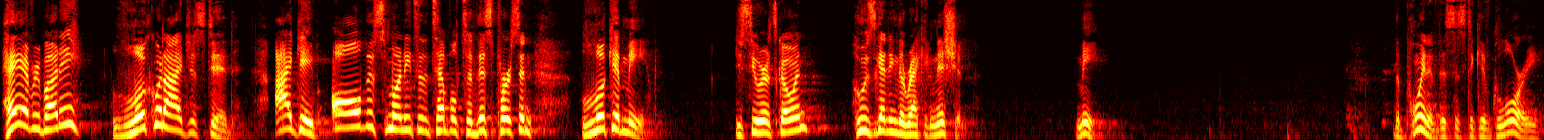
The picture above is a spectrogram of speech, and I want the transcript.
Hey, everybody, look what I just did. I gave all this money to the temple to this person. Look at me. Do you see where it's going? Who's getting the recognition? Me. The point of this is to give glory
